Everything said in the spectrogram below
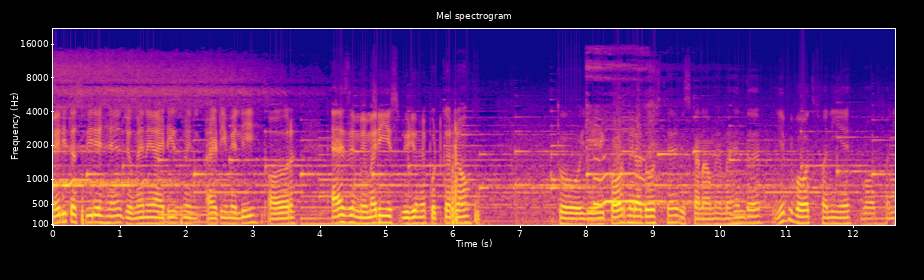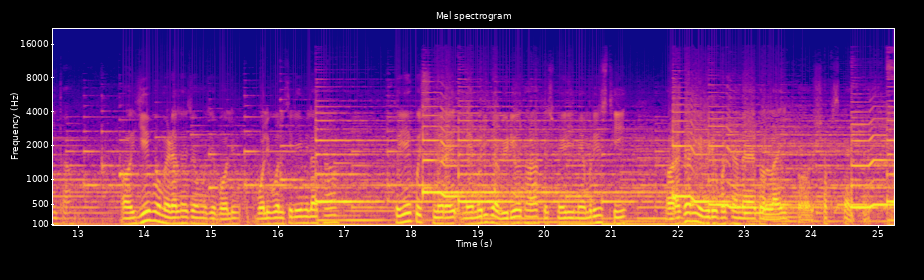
मेरी तस्वीरें हैं जो मैंने आई में आई में ली और एज ए मेमोरी इस वीडियो में पुट कर रहा हूँ। तो ये एक और मेरा दोस्त है, जिसका नाम है महेंद्र। ये भी बहुत फ़नी है, बहुत फ़नी था। और ये वो मेडल है जो मुझे वॉली वॉलीबॉल के लिए मिला था। तो ये कुछ मेरे मेमोरी का वीडियो था, कुछ मेरी मेमोरीज थी। और अगर ये वीडियो पसंद आया तो लाइक और सब्सक्राइब करें।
